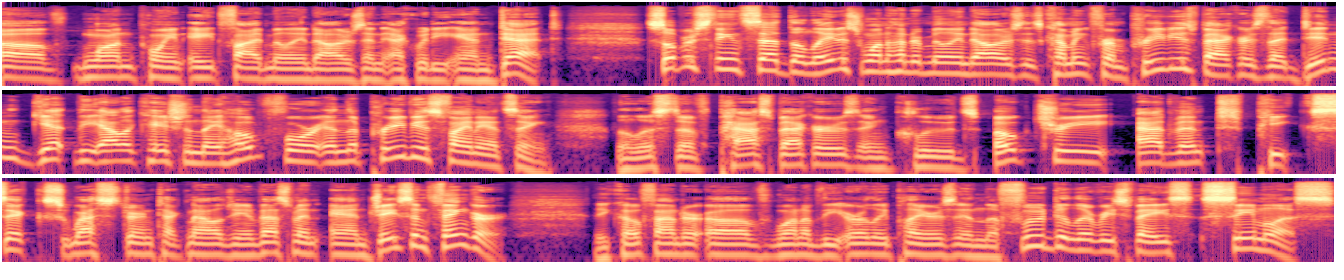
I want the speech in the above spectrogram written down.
of $1.85 million in equity and debt. Silberstein said the latest $100 million is coming from previous backers that didn't get the allocation they hoped for in the previous financing. The list of past backers includes Oaktree, Advent, Peak Six, Western Technology Investment, and Jason Finger, the co founder of one of the early players in the food delivery space, Seamless.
